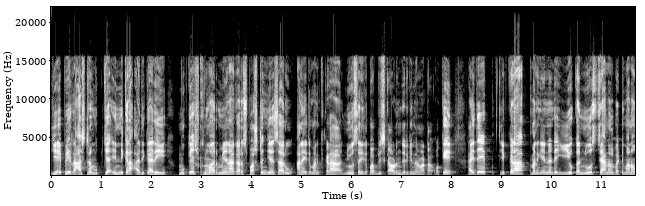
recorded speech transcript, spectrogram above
ఏపీ రాష్ట్ర ముఖ్య ఎన్నికల అధికారి ముఖేష్ కుమార్ మీనా గారు స్పష్టం చేశారు అని అయితే మనకి ఇక్కడ న్యూస్ అయితే పబ్లిష్ కావడం జరిగిందనమాట. ఓకే? అయితే ఇక్కడ మనకి ఏంటంటే ఈ యొక్క న్యూస్ ఛానల్ బట్టి మనం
